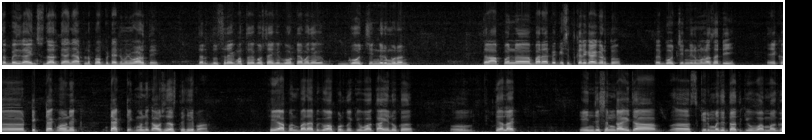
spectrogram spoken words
तब्येत गायींची सुधारते आणि आपलं प्रॉफिट ॲटमेंट वाढते. तर दुसरं एक महत्त्वाची गोष्ट आहे की गोट्यामध्ये गोचिन निर्मूलन. तर आपण बऱ्यापैकी शेतकरी काय करतो? तर गोचिन निर्मूलनासाठी एक टिकटॅक म्हणून एक टॅक्टिक म्हणून एक औषध असते. हे पहा. हे आपण बऱ्यापैकी वापरतो किंवा काही लोक त्याला एक इंजेक्शन गाईच्या स्किनमध्ये देतात किंवा मग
